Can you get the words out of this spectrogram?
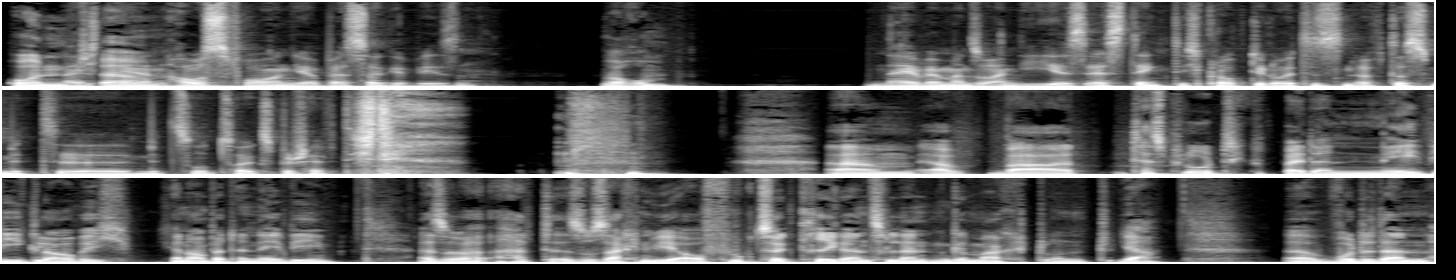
Und, Vielleicht wären ähm, Hausfrauen ja besser gewesen. Warum? Naja, wenn man so an die ISS denkt, ich glaube, die Leute sind öfters mit, äh, mit so Zeugs beschäftigt. ähm, er war Testpilot bei der Navy, glaube ich. Genau, bei der Navy. Also hat so Sachen wie auf Flugzeugträgern zu landen gemacht und ja, äh, wurde dann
